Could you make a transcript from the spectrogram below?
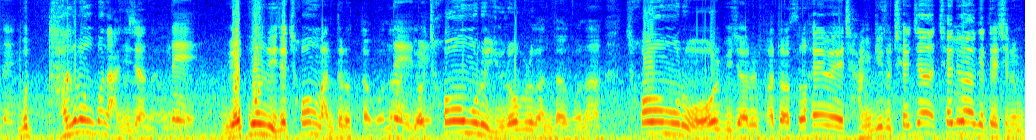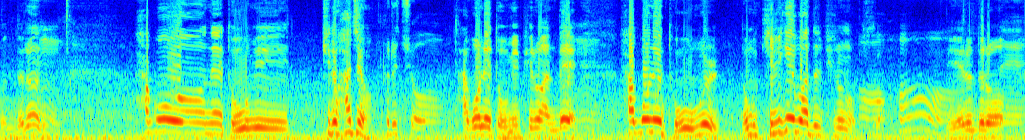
네. 뭐다 그런 건 아니잖아요. 네. 여권을 이제 처음 만들었다거나 네, 여- 네. 처음으로 유럽을 간다거나 처음으로 워홀 비자를 받아서 해외에 장기로 체자, 체류하게 되시는 분들은 음. 학원의 도움이 필요하죠. 그렇죠. 학원의 도움이 필요한데 음. 학원의 도움을 너무 길게 받을 필요는 없어. 어허. 예를 들어 네.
